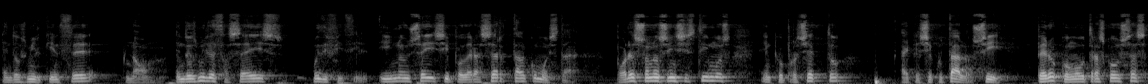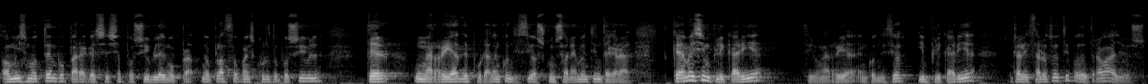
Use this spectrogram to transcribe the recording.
en 2015 non. En 2016 moi difícil e non sei se poderá ser tal como está. Por eso nos insistimos en que o proxecto Hai que executalo, sí, pero con outras cousas ao mesmo tempo para que sexa posible no plazo máis curto posible ter unha ría depurada en condicións, cun saneamento integral, que ademais implicaría, decir, unha ría en condicións, implicaría realizar outro tipo de traballos.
